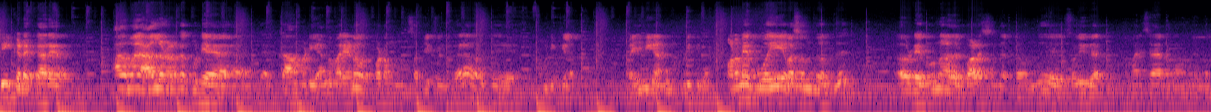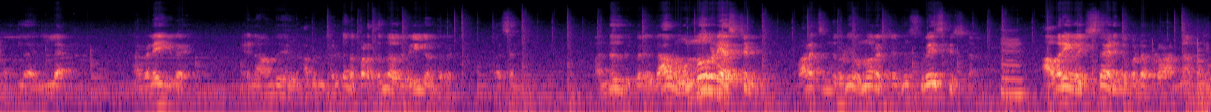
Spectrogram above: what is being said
டீ கடைக்காரர் அது மாதிரி அதில் நடக்கக்கூடிய காமெடி அந்த மாதிரியான ஒரு படம் சப்ஜெக்ட் சொல்லியிருக்காரு அவருக்கு பிடிக்கல. ரஜினிகாந்த் பிடிக்கல. உடனே போய் வசந்த் வந்து அவருடைய குருநாதர் பாலச்சந்தர்கிட்ட வந்து சொல்லியிருக்காரு இந்த மாதிரி சார் நான் வந்து இந்த படத்தில் இல்லை. நான் விளைகிறேன் நான் வந்து அப்படின்னு சொல்லிட்டு அந்த படத்துலேருந்து அவர் வெளியில் வந்துடுறாரு வசந்த். வந்ததுக்கு பிறகு அவர் இன்னொருடைய அசிஸ்டன்ட் பாலச்சந்தருடைய இன்னொரு அசிஸ்டன்ட் சுரேஷ் கிருஷ்ணா அவரை வச்சு தான் எடுக்கப்பட்ட படம் அண்ணாமலை.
